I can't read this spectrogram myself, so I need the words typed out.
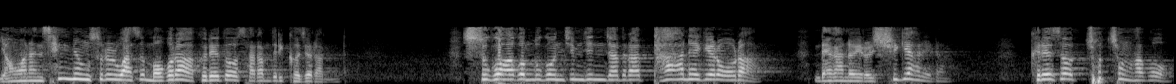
영원한 생명수를 와서 먹어라. 그래도 사람들이 거절합니다. 수고하고 무거운 짐진 자들아 다 내게로 오라. 내가 너희를 쉬게 하리라. 그래서 초청하고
